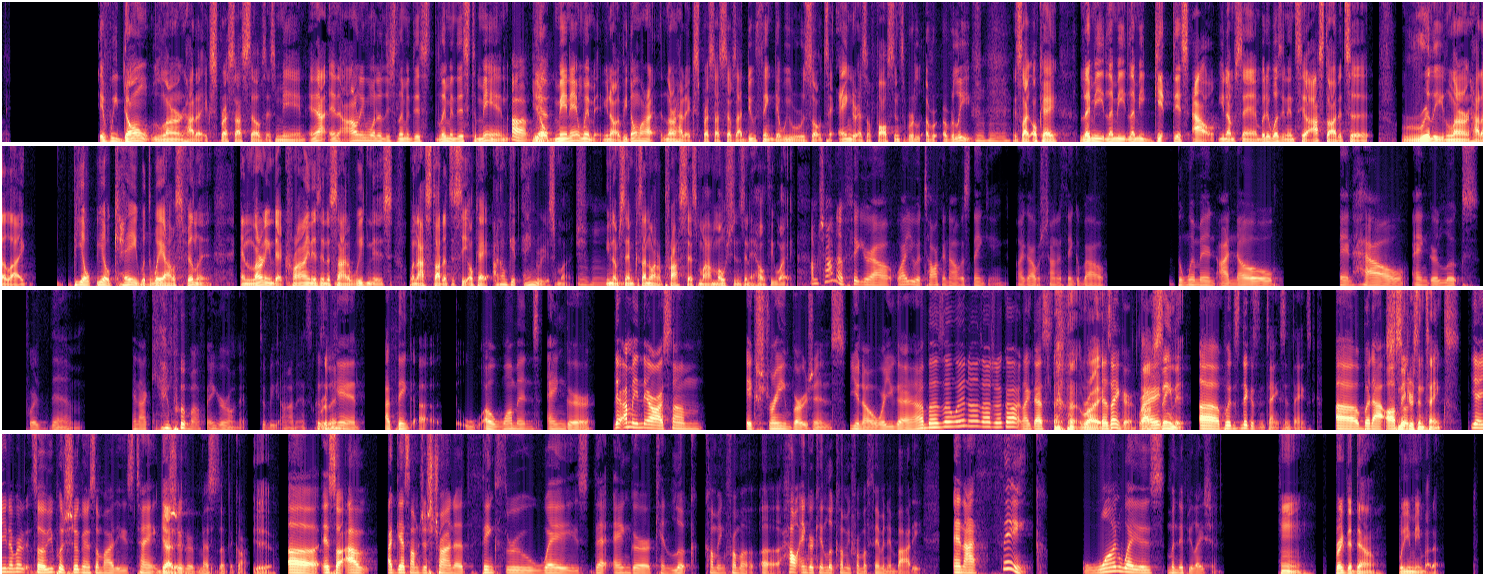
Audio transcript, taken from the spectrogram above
if we don't learn how to express ourselves as men, and I, and I don't even want to just limit this limit this to men, uh, you yeah. know, men and women. You know, if we don't learn how, learn how to express ourselves, I do think that we will result to anger as a false sense of, re, of, of relief. Mm-hmm. It's like, okay, let me let me let me get this out. You know what I'm saying? But it wasn't until I started to really learn how to like be be okay with the way I was feeling and learning that crying isn't a sign of weakness when I started to see, okay, I don't get angry as much. Mm-hmm. You know what I'm saying? Because I know how to process my emotions in a healthy way. I'm trying to figure out while you were talking, I was thinking, like, I was trying to think about the women I know and how anger looks for them. And I can't put my finger on it, to be honest. Because really? again, I think uh, a woman's anger, there, I mean, there are some extreme versions, you know, where you got I buzz the windows out your car. Like that's right. That's anger, right? I've seen it. Uh putting Snickers in tanks and things. Uh but I also Snickers in tanks. Yeah, you never so if you put sugar in somebody's tank, got sugar it. messes up the car. Yeah, yeah. Uh and so I I guess I'm just trying to think through ways that anger can look coming from a uh, how anger can look coming from a feminine body. And I think one way is manipulation. Hmm. Break that down. What do you mean by that?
